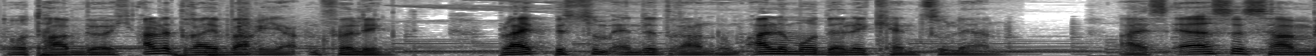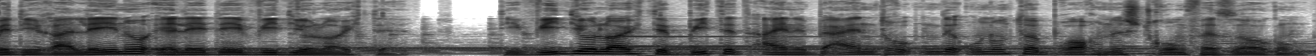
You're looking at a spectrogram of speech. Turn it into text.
Dort haben wir euch alle drei Varianten verlinkt. Bleibt bis zum Ende dran, um alle Modelle kennenzulernen. Als erstes haben wir die Raleno LED Videoleuchte. Die Videoleuchte bietet eine beeindruckende ununterbrochene Stromversorgung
